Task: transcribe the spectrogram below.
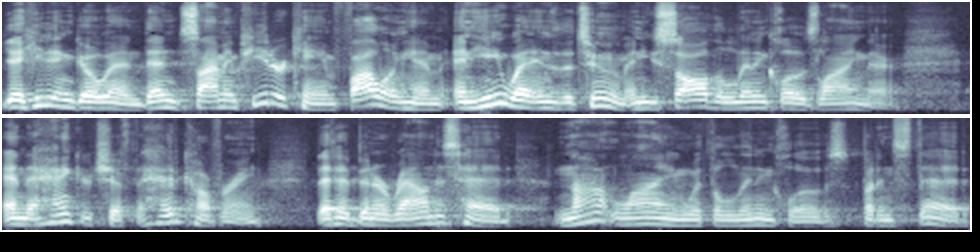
Yet he didn't go in. Then Simon Peter came, following him, and he went into the tomb, and he saw the linen clothes lying there, and the handkerchief, the head covering that had been around his head, not lying with the linen clothes, but instead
